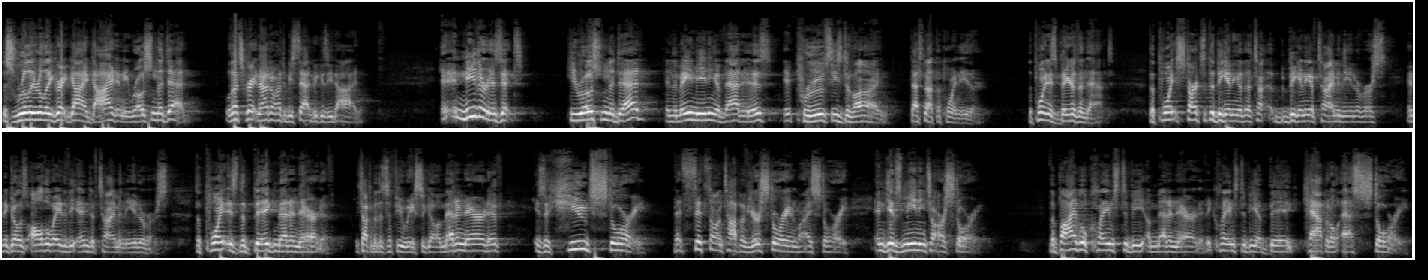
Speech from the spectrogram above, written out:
This really, really great guy died and he rose from the dead. Well, that's great. Now I don't have to be sad because he died. And neither is it he rose from the dead. And the main meaning of that is it proves he's divine. That's not the point either. The point is bigger than that. The point starts at the beginning of the time, beginning of time in the universe and it goes all the way to the end of time in the universe. The point is the big meta narrative. We talked about this a few weeks ago. A meta narrative is a huge story that sits on top of your story and my story and gives meaning to our story. The Bible claims to be a meta narrative. It claims to be a big capital S story,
